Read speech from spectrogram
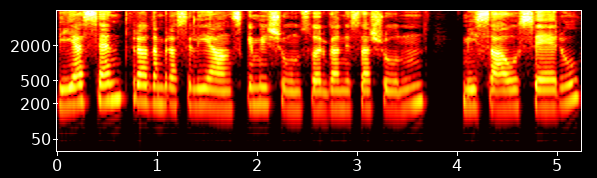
De er sendt fra den brasilianske misjonsorganisasjonen Misao Zero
